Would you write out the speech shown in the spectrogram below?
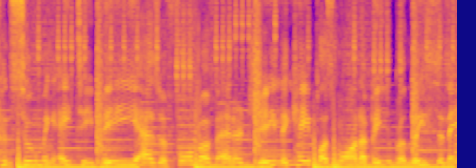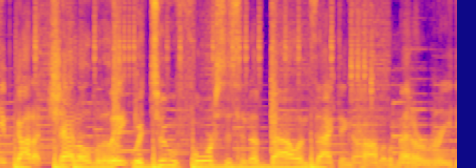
Consuming ATP as a form of energy. The K plus wanna be released and they've got a channel elite with two forces in a balance acting complementary.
